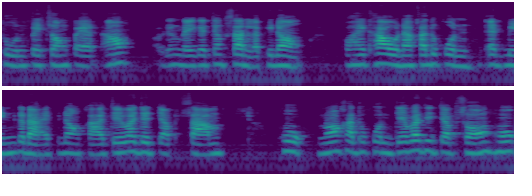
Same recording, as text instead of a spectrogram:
ศูนย์ไปสองแปดเอาเอาจังไดก็จังสั้นละพี่น้องขอให้เข้านะคะ ทุกคนแอดมินก็ได้พี่น้องค่ะเจ๊ว่าจะจับสามหกเนาะค่ะทุกคนเจ๊ว่าจะจับสองหก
